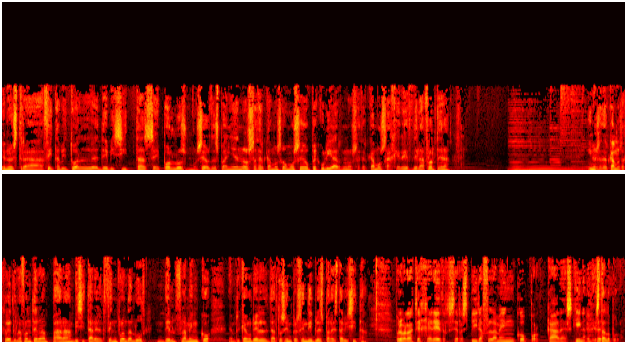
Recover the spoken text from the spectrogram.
En nuestra cita habitual de visitas eh, por los museos de España nos acercamos a un museo peculiar, nos acercamos a Jerez de la Frontera. Y nos acercamos a Jerez de la Frontera para visitar el Centro Andaluz del Flamenco. Enrique Aurel, datos imprescindibles para esta visita. Pero la verdad es que Jerez se respira flamenco por cada esquina. El estado puro el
